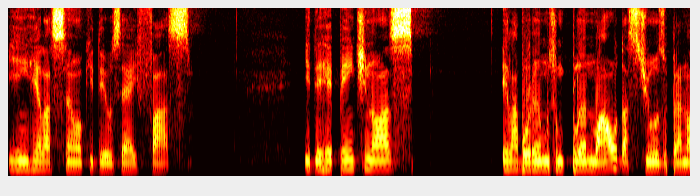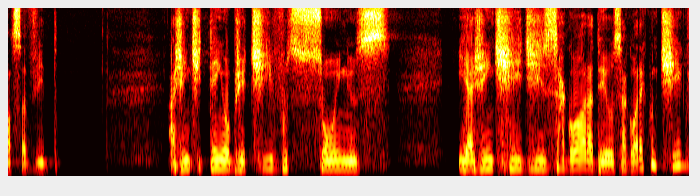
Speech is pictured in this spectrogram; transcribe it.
e em relação ao que Deus é e faz. E de repente nós elaboramos um plano audacioso para a nossa vida. A gente tem objetivos, sonhos, e a gente diz: agora, Deus, agora é contigo,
